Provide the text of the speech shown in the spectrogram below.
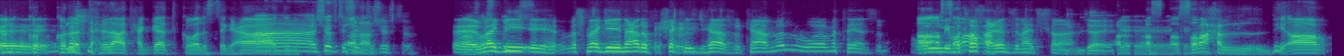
إيه، كل, كل بس- التحليلات حقتك والاستقعاد آه شفته. شفته شفته. إيه، آه، باقي إيه بس باقي نعرف شكل الجهاز بالكامل ومتى ينزل. آه، واللي الصراحة- متوقع ينزل نهاية السنة الجاية. الصراحة. ال VR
